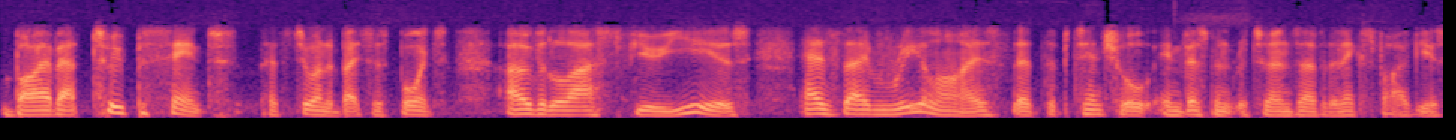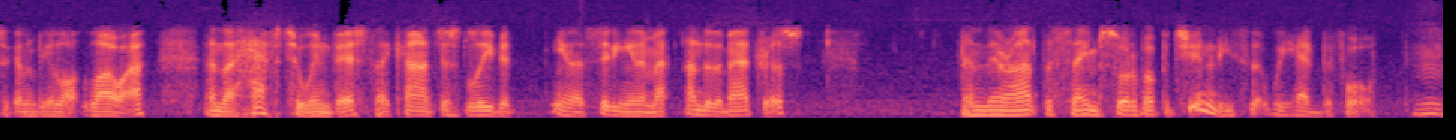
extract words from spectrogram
by about 2%, that's 200 basis points, over the last few years as they've realised that the potential investment returns over the next five years are going to be a lot lower and they have to invest. They can't just leave it, you know, sitting in a ma- under the mattress. And there aren't the same sort of opportunities that we had before. Hmm.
